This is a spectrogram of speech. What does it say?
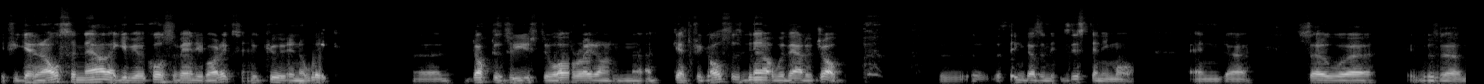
if you get an ulcer now, they give you a course of antibiotics and you're cured in a week. Uh, doctors who used to operate on uh, gastric ulcers now without a job. the, the, thing doesn't exist anymore. And uh, so uh, it was a,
